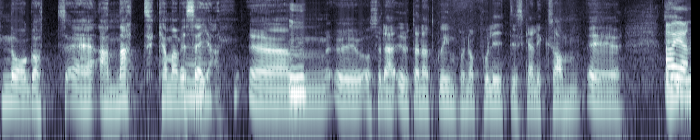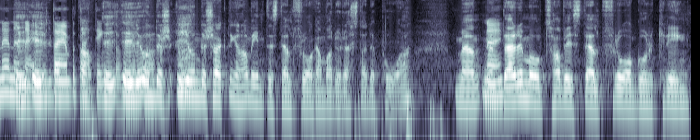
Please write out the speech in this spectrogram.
något eh, annat kan man väl Mm. säga. Ehm, eh, Och sådär utan att gå in på några politiska liksom eh, Ah, i- ja, nej, nej, nej, i- utan jag bara tänkte i, om det i, var- unders- I undersökningen har vi inte ställt frågan vad du röstade på. Men, men däremot har vi ställt frågor kring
